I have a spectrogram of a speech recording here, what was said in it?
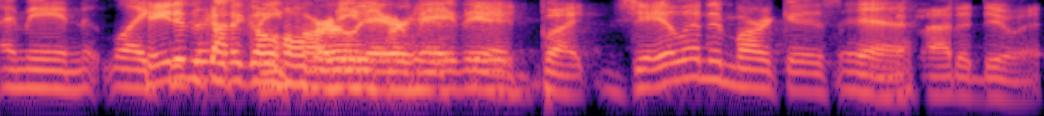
I mean, like Tatum's got to go home early there, for his maybe. kid, but Jalen and Marcus Yeah. know how to do it.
